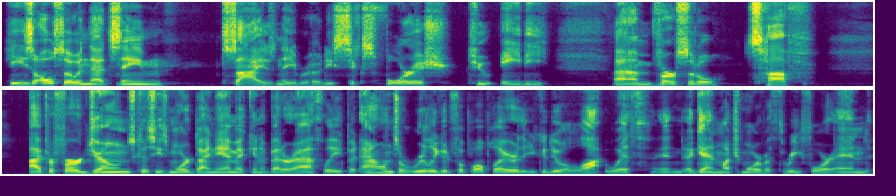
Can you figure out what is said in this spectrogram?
He's also in that same size neighborhood. He's 6'4 ish, 280, um, versatile, tough. I prefer Jones because he's more dynamic and a better athlete, but Allen's a really good football player that you could do a lot with. And again, much more of a 3 4 end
